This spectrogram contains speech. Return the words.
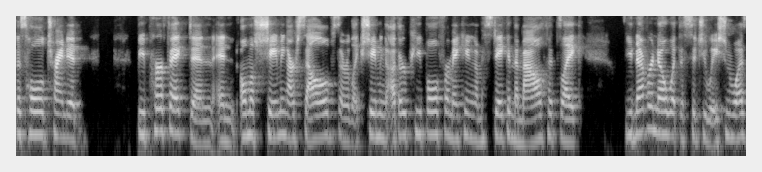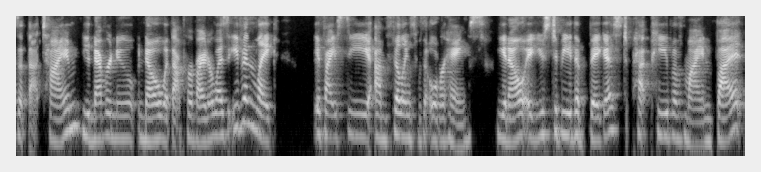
this whole trying to be perfect and and almost shaming ourselves or like shaming other people for making a mistake in the mouth. It's like you never know what the situation was at that time. You never knew know what that provider was. Even like if I see um, fillings with overhangs, you know, it used to be the biggest pet peeve of mine, but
